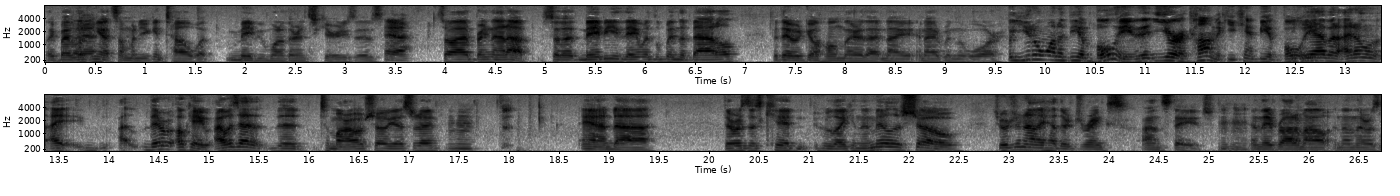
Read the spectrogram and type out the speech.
Like by Oh, looking yeah. at someone, you can tell what maybe one of their insecurities is. Yeah. So I'd bring that up so that maybe they would win the battle, but they would go home later that night and I'd win the war. But you don't want to be a bully. That- You're a comic. You can't be a bully. Yeah, but I don't. I, I there. Okay, I was at the Tomorrow Show yesterday, hmm and uh, there was this kid who, like, in the middle of the show, George and Allie had their drinks on stage, Mhm. and they brought them out, and then there was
